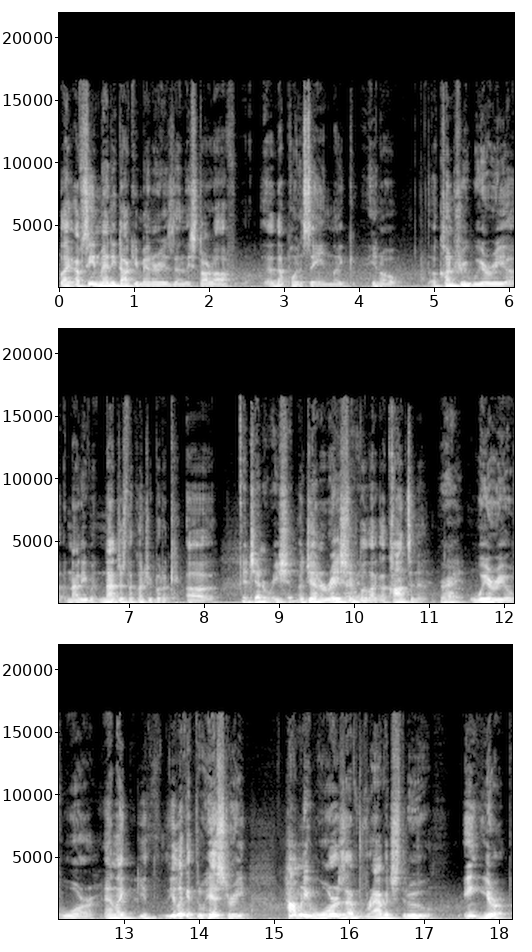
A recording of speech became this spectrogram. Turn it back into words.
Like I've seen many documentaries, and they start off at that point saying like you know a country weary, uh, not even not just a country, but a uh, A generation. a generation, Right. but like a continent right. weary of war. And like you, you look at through history, how many wars have ravaged through in Europe?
